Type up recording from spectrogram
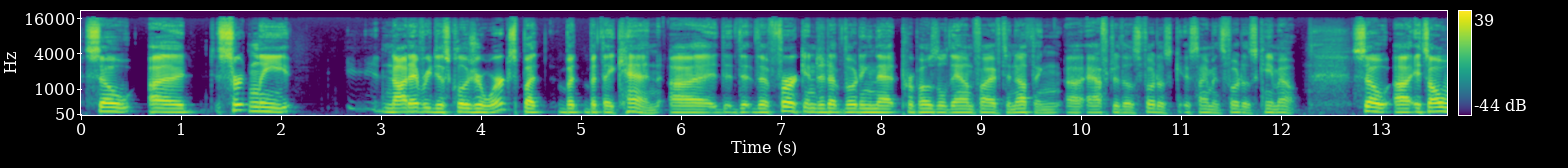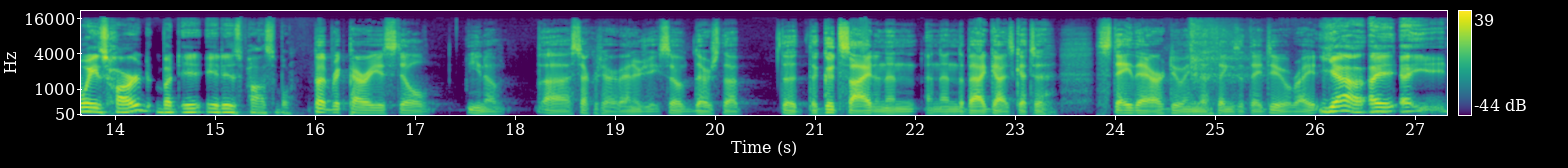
So uh, certainly not every disclosure works, but but but they can. Uh, the, the FERC ended up voting that proposal down five to nothing uh, after those photos, Simon's photos came out. So uh, it's always hard, but it, it is possible. But Rick Perry is still, you know, uh, Secretary of Energy. So there's the the the good side, and then and then the bad guys get to stay there doing the things that they do, right? Yeah, I, I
